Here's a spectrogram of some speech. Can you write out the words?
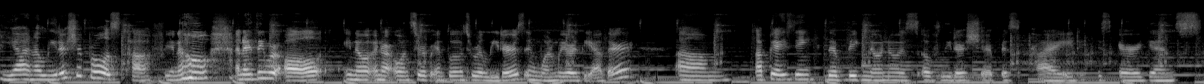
yeah, and a leadership role is tough, you know. And I think we're all, you know, in our own sphere of influence, we're leaders in one way or the other. Um, tapi I think the big no-nos of leadership is pride, is arrogance,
